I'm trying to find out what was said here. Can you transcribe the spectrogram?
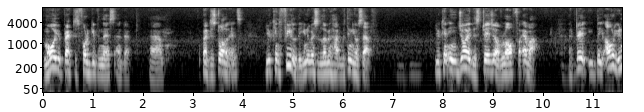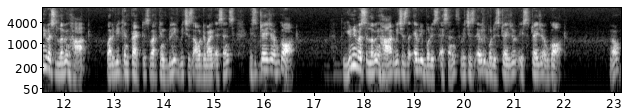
more you practice forgiveness and uh, um, practice tolerance, you can feel the universal loving heart within yourself. You can enjoy this treasure of love forever. The, our universal loving heart, what we can practice, what we can believe, which is our divine essence, is the treasure of God. The universal loving heart, which is everybody's essence, which is everybody's treasure, is treasure of God. No?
